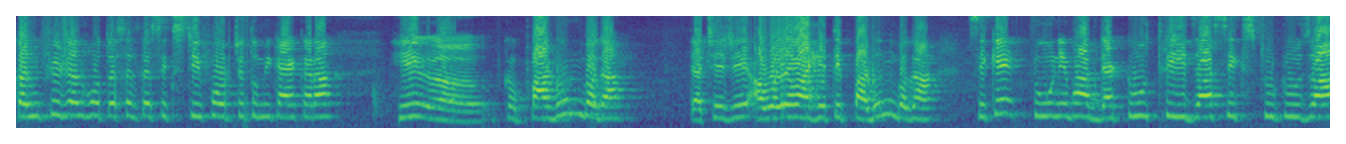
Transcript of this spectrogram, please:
कन्फ्युजन होत असेल तर सिक्स्टी फोरचे तुम्ही काय करा? हे क- पाडून बघा. त्याचे जे अवयव आहे ते पाडून बघा. ठीक आहे टू भाग द्या. टू थ्री जा. सिक्स टू टू जा.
